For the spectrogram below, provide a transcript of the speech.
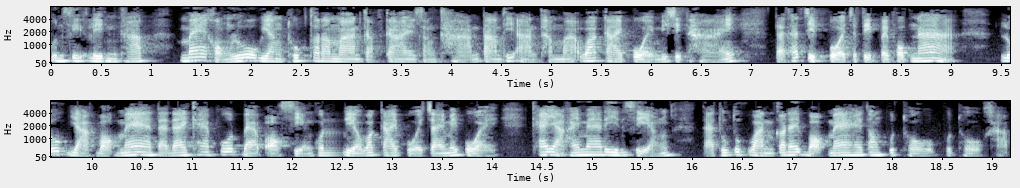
คุณสิรินครับ แม่ของลูกยังทุกข์ทรมานกับกายสังขารตามที่อ่านธรรมะว่ากายป่วยมีสิทธิ์หาย แต่ถ้าจิตป่วยจะติดไปพบหน้า ลูกอยากบอกแม่แต่ได้แค่พูดแบบออกเสียงคนเดียวว่ากายป่วยใจไม่ป่วย แค่อยากให้แม่ได้ยินเสียง แต่ทุกๆวันก็ได้บอกแม่ให้ต้องพุโทโธพุโทโธครับ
